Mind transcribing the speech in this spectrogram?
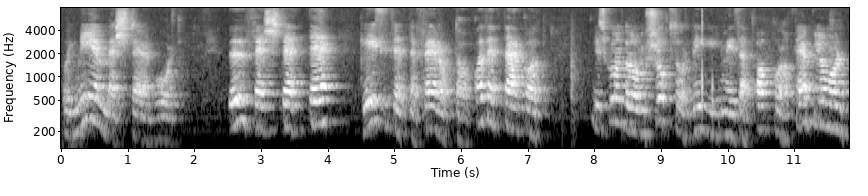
hogy milyen mester volt. Ő festette, készítette, felrakta a kazettákat, és gondolom sokszor végignézett akkor a templomon,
